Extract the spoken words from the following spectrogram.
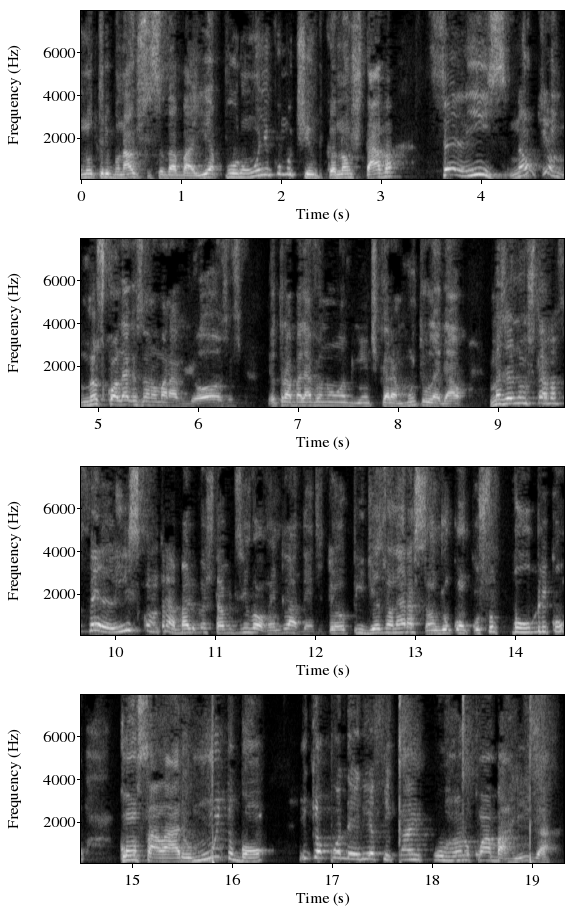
no Tribunal de Justiça da Bahia por um único motivo, porque eu não estava feliz. Não que meus colegas eram maravilhosos, eu trabalhava num ambiente que era muito legal, mas eu não estava feliz com o trabalho que eu estava desenvolvendo lá dentro. Então eu pedi exoneração de um concurso público com um salário muito bom e que eu poderia ficar empurrando com a barriga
